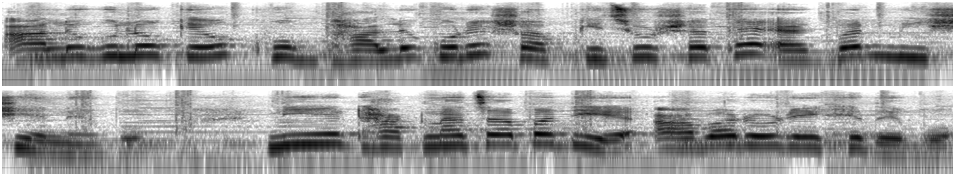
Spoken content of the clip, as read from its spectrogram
আলুগুলোকেও খুব ভালো করে সব কিছুর সাথে একবার মিশিয়ে নেব। নিয়ে ঢাকনা চাপা দিয়ে আবারও রেখে দেব।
